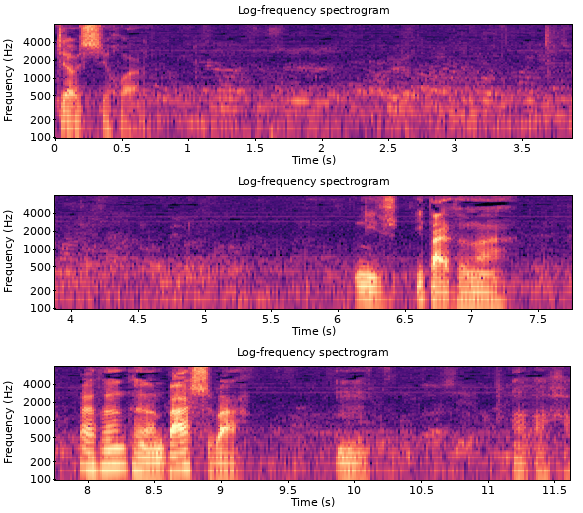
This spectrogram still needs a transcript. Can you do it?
较喜欢。那就是个人看完之后，你会给这部电影打多少分？你是一百分吗？一百分可能八十吧。嗯。啊啊好。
